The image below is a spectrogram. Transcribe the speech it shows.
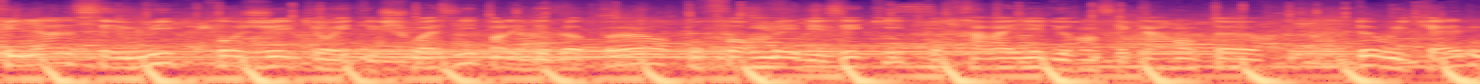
Final, c'est huit projets qui ont été choisis par les développeurs pour former des équipes pour travailler durant ces 40 heures de week-end.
